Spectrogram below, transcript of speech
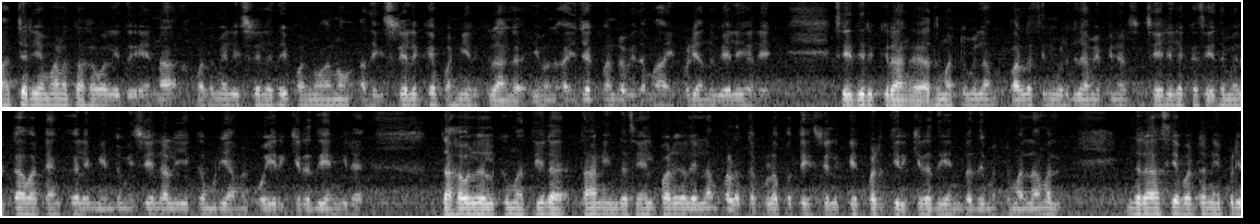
ஆச்சரியமான தகவல் இது. ஏன்னா வடமேல் இஸ்ரேல் எதை பண்ணுவானோ அதை இஸ்ரேலுக்கே பண்ணியிருக்கிறாங்க. இவங்க ஹைஜாக் பண்ணுற விதமாக இப்படி அந்த வேலைகளை செய்திருக்கிறாங்க. அது மட்டும் இல்லாமல் பாலஸ்தீன விடுதலை அமைப்பினர் செயலிழக்க செய்த மெர்காவா டேங்குகளை மீண்டும் இஸ்ரேலால் இயக்க முடியாமல் போயிருக்கிறது என்கிற தகவல்களுக்கு மத்தியில் தான் இந்த செயல்பாடுகள் எல்லாம் பலத்த குழப்பத்தை இஸ்ரேலுக்கு ஏற்படுத்தியிருக்கிறது என்பது மட்டுமல்லாமல் இந்த ரகசிய பட்டன் எப்படி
